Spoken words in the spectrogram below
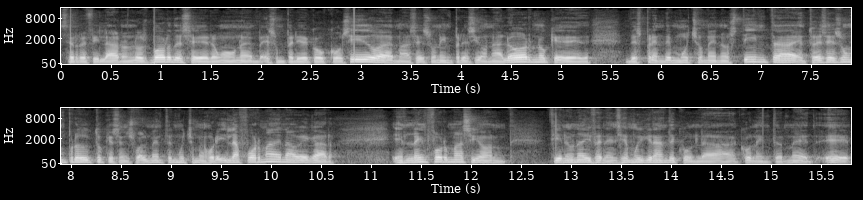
se refilaron los bordes, era es un periódico cosido, además es una impresión al horno que desprende mucho menos tinta. Entonces es un producto que sensualmente es mucho mejor. Y la forma de navegar en la información tiene una diferencia muy grande con la, con la Internet. Eh,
